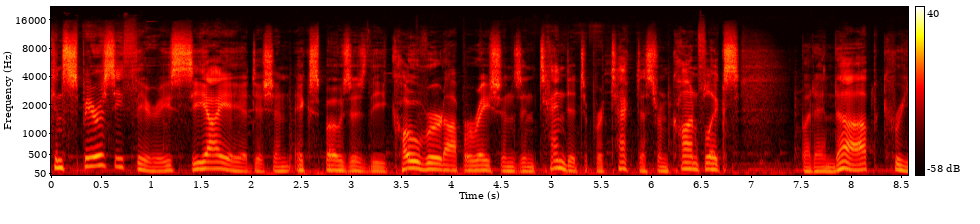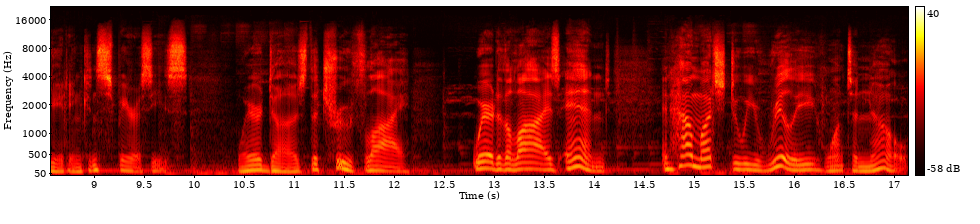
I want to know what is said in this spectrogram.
Conspiracy Theories CIA Edition exposes the covert operations intended to protect us from conflicts, but end up creating conspiracies. Where does the truth lie? Where do the lies end? And how much do we really want to know?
